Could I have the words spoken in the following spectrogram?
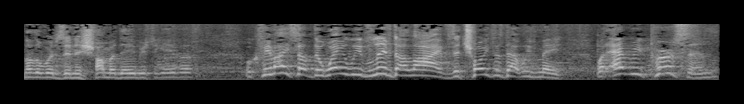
In other words, the neshama the Eibishter gave us. Maisav, the way we've lived our lives, the choices that we've made. But every person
